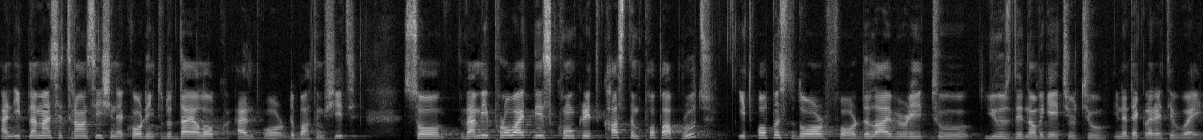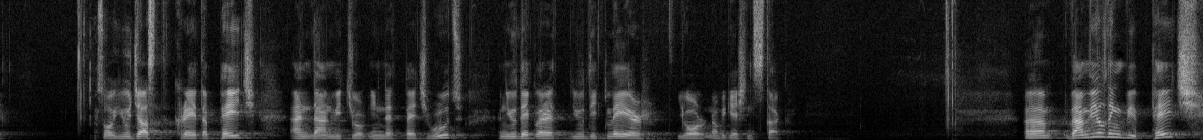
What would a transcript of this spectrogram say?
and implements a transition according to the dialog and or the bottom sheet. So when we provide this concrete custom pop-up route, it opens the door for the library to use the navigator 2 in a declarative way. So you just create a page, and then with your index page route, and you declare, you declare your navigation stack. Um, when building the page,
